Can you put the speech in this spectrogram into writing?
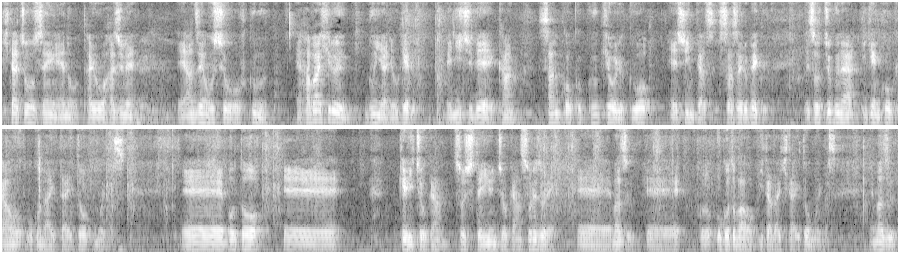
北朝鮮への対応をはじめ、安全保障を含む幅広い分野における日米韓3カ国協力を進化させるべく、率直な意見交換を行いたいと思います。えー、冒頭、えー、ケリー長官、そしてユン長官、それぞれえー、まず、えー、お言葉をいただきたいと思います。まず、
